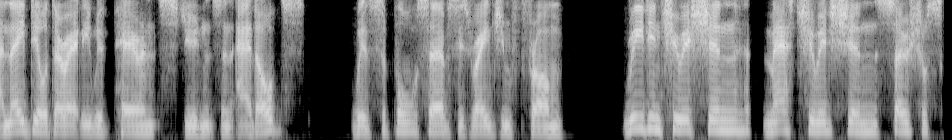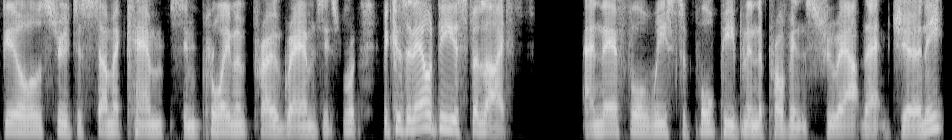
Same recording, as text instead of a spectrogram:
and they deal directly with parents, students, and adults with support services ranging from reading tuition, math tuition, social skills through to summer camps, employment programs. It's because an LD is for life. And therefore, we support people in the province throughout that journey,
